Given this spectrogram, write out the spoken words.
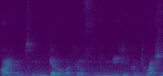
eye him. So you get all that kind of meaty compression,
